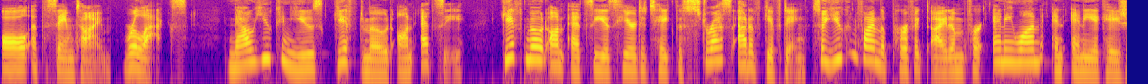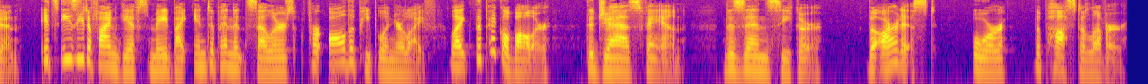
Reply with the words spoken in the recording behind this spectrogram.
all at the same time. Relax. Now you can use gift mode on Etsy. Gift mode on Etsy is here to take the stress out of gifting so you can find the perfect item for anyone and any occasion. It's easy to find gifts made by independent sellers for all the people in your life, like the pickleballer, the jazz fan, the zen seeker, the artist, or the pasta lover.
